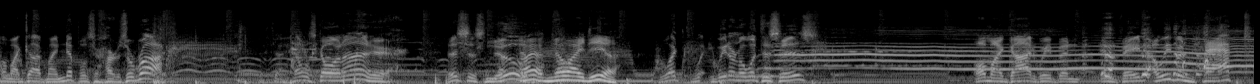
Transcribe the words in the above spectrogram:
oh, my God, my nipples are hard as a rock. What the hell's going on here? This is new. I have no idea. What, what? We don't know what this is? Oh, my God, we've been invaded. We've been hacked.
